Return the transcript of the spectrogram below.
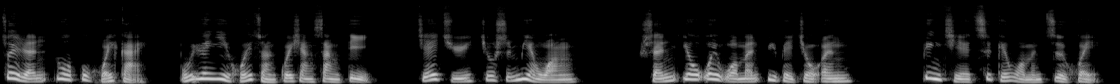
罪人若不悔改，不愿意回转归向上帝，结局就是灭亡。神又为我们预备救恩，并且赐给我们智慧，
